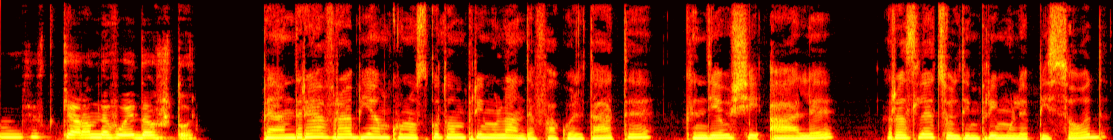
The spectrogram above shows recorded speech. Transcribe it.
am zis că chiar am nevoie de ajutor. Pe Andreea Vrabi am cunoscut-o în primul an de facultate, când eu și Ale, răzlețul din primul episod,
